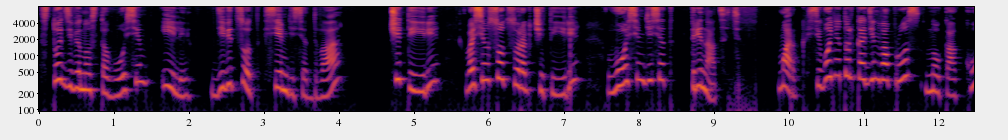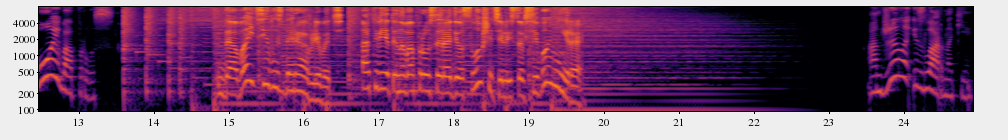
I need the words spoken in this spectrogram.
198 или 972 4 844 80 13. Марк, сегодня только один вопрос, но какой вопрос? Давайте выздоравливать. Ответы на вопросы радиослушателей со всего мира. Анжела из Ларнаки,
